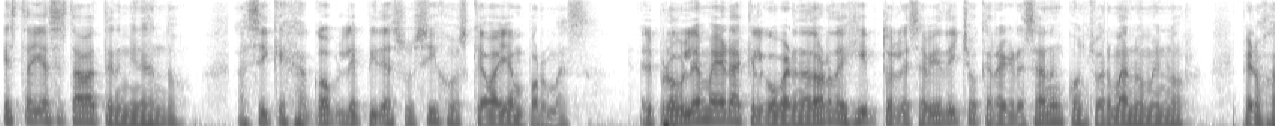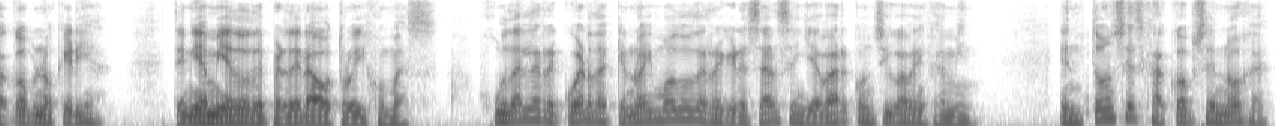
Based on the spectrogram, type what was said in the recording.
esta ya se estaba terminando, así que Jacob le pide a sus hijos que vayan por más. El problema era que el gobernador de Egipto les había dicho que regresaran con su hermano menor, pero Jacob no quería. Tenía miedo de perder a otro hijo más. Judá le recuerda que no hay modo de regresar sin llevar consigo a Benjamín. Entonces Jacob se enoja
